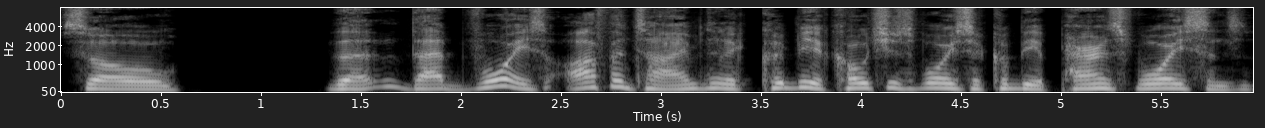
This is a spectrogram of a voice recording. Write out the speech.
So the, that voice oftentimes, and it could be a coach's voice, it could be a parent's voice. And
